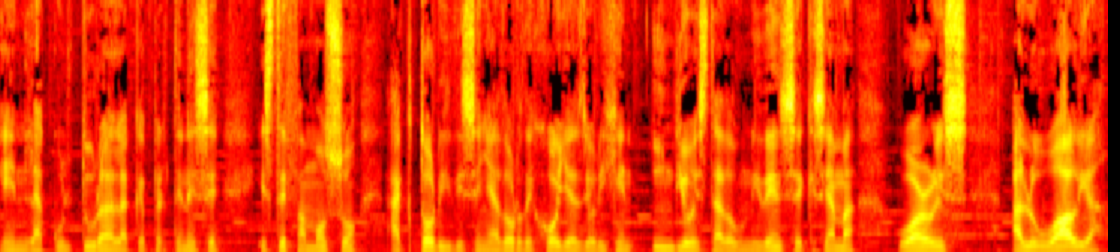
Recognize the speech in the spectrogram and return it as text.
en la cultura a la que pertenece este famoso actor y diseñador de joyas de origen indio-estadounidense que se llama Waris Aluwalia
